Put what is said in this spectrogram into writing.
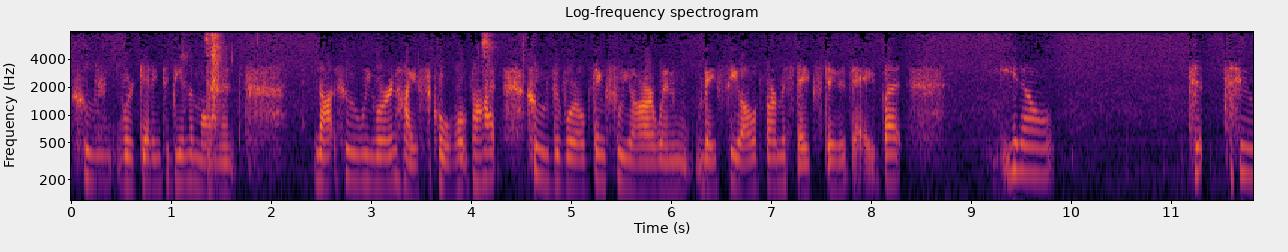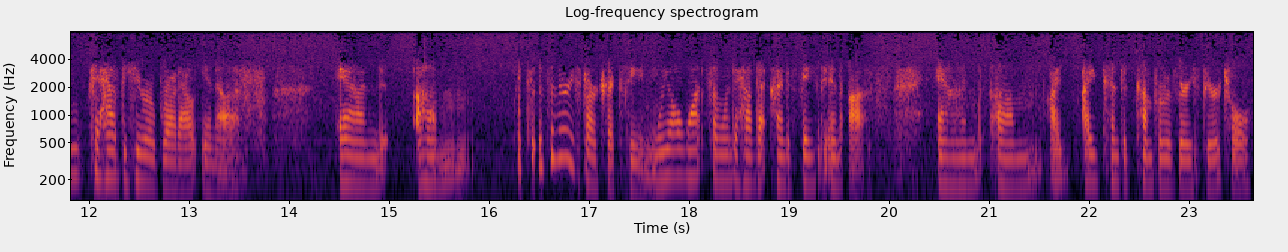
who we're getting to be in the moment not who we were in high school, not who the world thinks we are when they see all of our mistakes day to day, but you know, to to to have the hero brought out in us, and um, it's it's a very Star Trek theme. We all want someone to have that kind of faith in us, and um, I I tend to come from a very spiritual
